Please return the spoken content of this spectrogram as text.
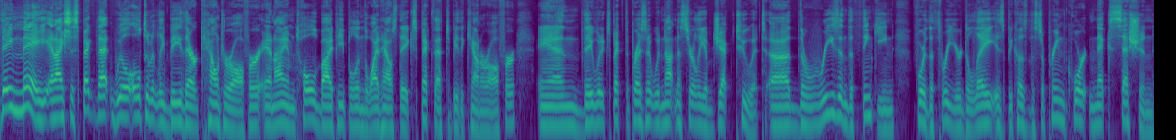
they may, and I suspect that will ultimately be their counteroffer. And I am told by people in the White House they expect that to be the counteroffer, and they would expect the president would not necessarily object to it. Uh, the reason, the thinking for the three year delay is because the Supreme Court next session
